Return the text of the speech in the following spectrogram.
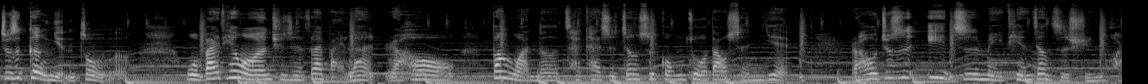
就是更严重了。我白天完完全全在摆烂，然后傍晚呢才开始正式工作到深夜，然后就是一直每天这样子循环，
